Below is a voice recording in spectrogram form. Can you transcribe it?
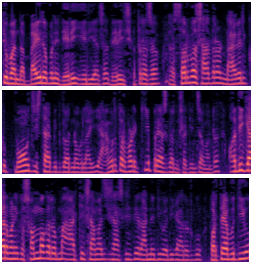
त्योभन्दा बाहिर पनि धेरै एरिया छ धेरै क्षेत्र छ। सर्वसाधारण नागरिकको पहुँच स्थापित गर्नको लागि हाम्रो तर्फबाट के प्रयास गर्न सकिन्छ भनेर अधिकार भनेको समग्र रूपमा आर्थिक सामाजिक सांस्कृतिक राजनैतिक अधिकारहरूको प्रत्याभूति हो।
